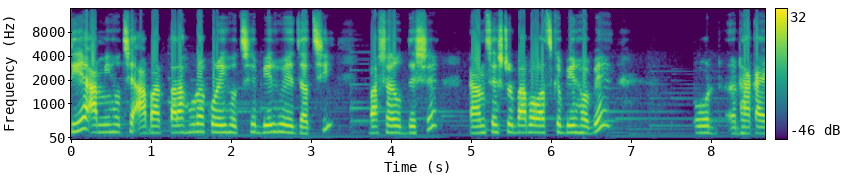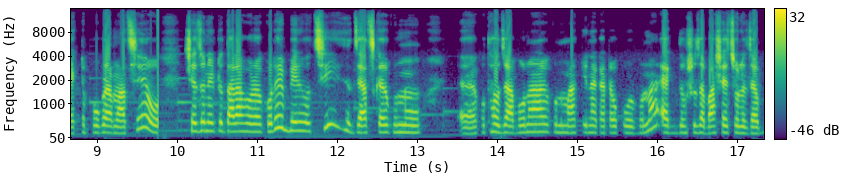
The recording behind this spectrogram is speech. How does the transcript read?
দিয়ে আমি হচ্ছে আবার তাড়াহুড়া করেই হচ্ছে বের হয়ে যাচ্ছি বাসার উদ্দেশ্যে। কারণ শ্রেষ্ঠর বাবাও আজকে বের হবে। ও ঢাকায় একটা প্রোগ্রাম আছে। ও, সেজন্য একটু তাড়াহুড়া করে বের হচ্ছি যে আজকের কোনো কোথাও যাব না, কোনো মার কেনাকাটাও করব না। একদম সোজা বাসায় চলে যাব।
